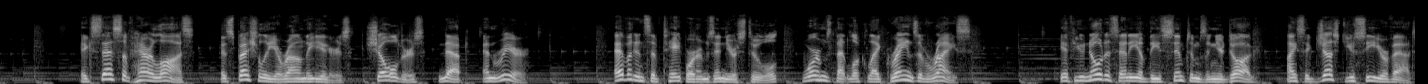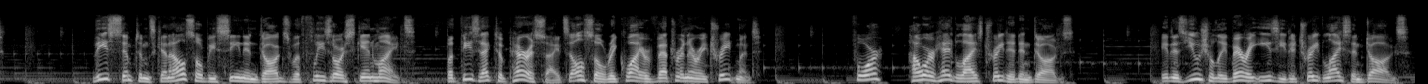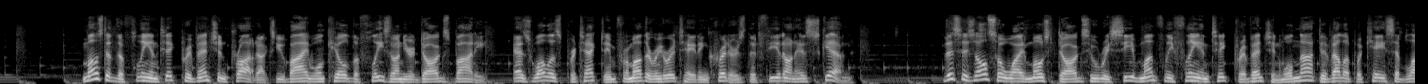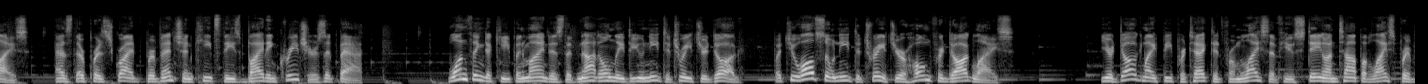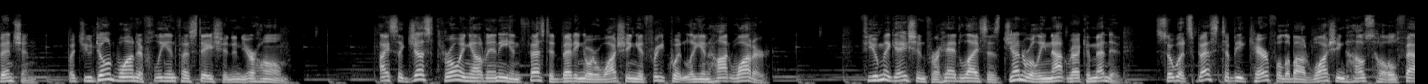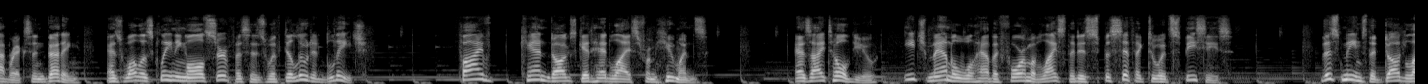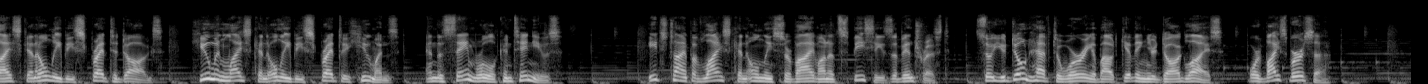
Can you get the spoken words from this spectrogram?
Excessive hair loss, especially around the ears, shoulders, neck, and rear. Evidence of tapeworms in your stool, worms that look like grains of rice. If you notice any of these symptoms in your dog, I suggest you see your vet. These symptoms can also be seen in dogs with fleas or skin mites, but these ectoparasites also require veterinary treatment. 4. How are head lice treated in dogs? It is usually very easy to treat lice in dogs. Most of the flea and tick prevention products you buy will kill the fleas on your dog's body, as well as protect him from other irritating critters that feed on his skin. This is also why most dogs who receive monthly flea and tick prevention will not develop a case of lice, as their prescribed prevention keeps these biting creatures at bay. One thing to keep in mind is that not only do you need to treat your dog, but you also need to treat your home for dog lice. Your dog might be protected from lice if you stay on top of lice prevention, but you don't want a flea infestation in your home. I suggest throwing out any infested bedding or washing it frequently in hot water. Fumigation for head lice is generally not recommended so it's best to be careful about washing household fabrics and bedding, as well as cleaning all surfaces with diluted bleach. 5. Can dogs get head lice from humans? As I told you, each mammal will have a form of lice that is specific to its species. This means that dog lice can only be spread to dogs, human lice can only be spread to humans, and the same rule continues. Each type of lice can only survive on its species of interest, so you don't have to worry about giving your dog lice, or vice versa.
